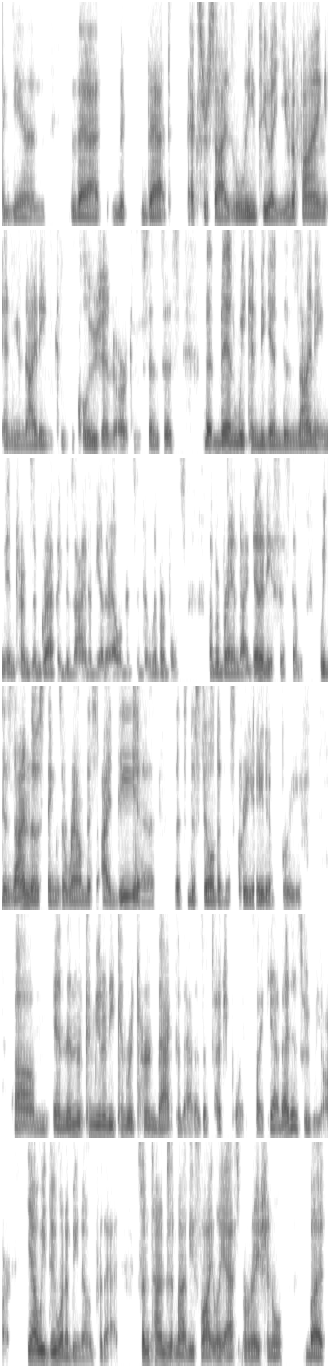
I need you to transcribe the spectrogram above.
again that the that exercise lead to a unifying and uniting conclusion or consensus that then we can begin designing in terms of graphic design and the other elements and deliverables of a brand identity system. We design those things around this idea that's distilled in this creative brief um, and then the community can return back to that as a touch point. It's like yeah that is who we are. Yeah we do want to be known for that. Sometimes it might be slightly aspirational but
